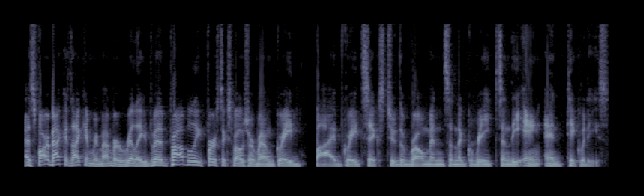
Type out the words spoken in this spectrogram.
as far back as I can remember, really, probably first exposure around grade five, grade six to the Romans and the Greeks and the an- antiquities.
